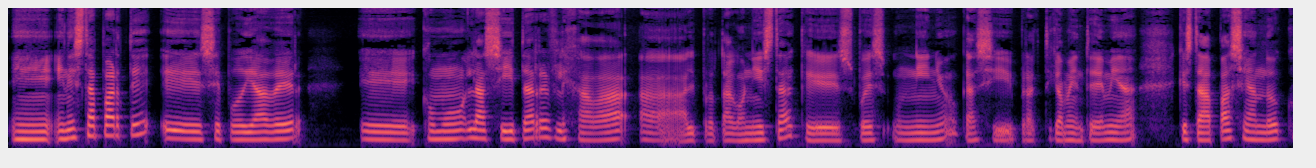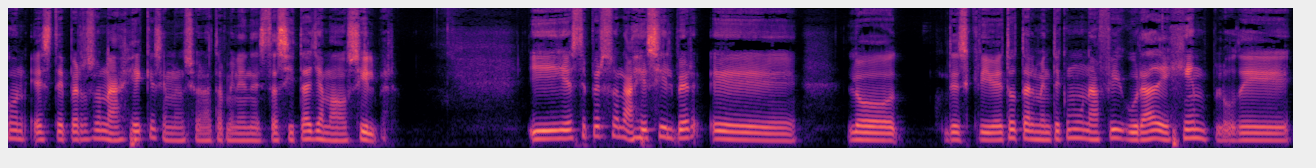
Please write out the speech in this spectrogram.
Eh, en esta parte eh, se podía ver cómo la cita reflejaba al protagonista, que es pues un niño casi prácticamente de mi edad, que estaba paseando con este personaje que se menciona también en esta cita llamado Silver. Y este personaje Silver lo describe totalmente como una figura de ejemplo, de,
